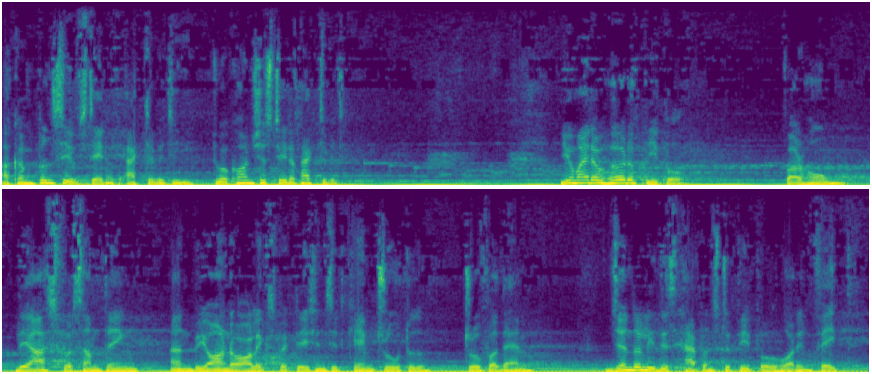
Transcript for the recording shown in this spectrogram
a compulsive state of activity to a conscious state of activity. You might have heard of people for whom they asked for something and beyond all expectations it came true to… true for them. Generally this happens to people who are in faith.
